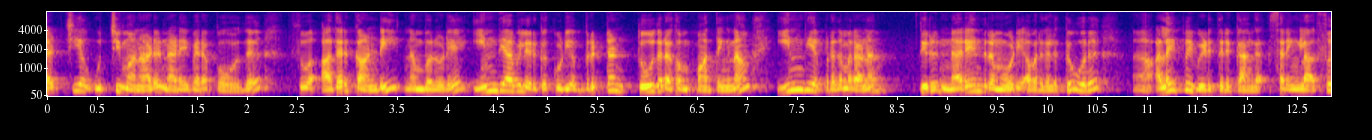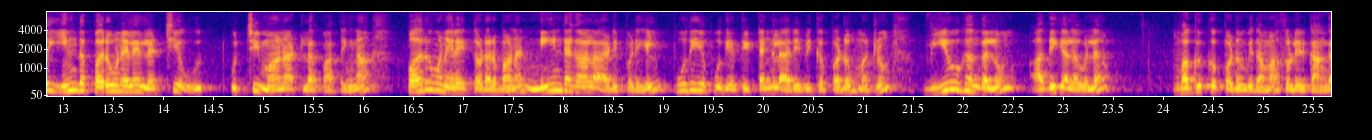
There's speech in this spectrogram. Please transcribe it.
லட்சிய உச்சி மாநாடு நடைபெற போகுது. ஸோ அதற்காண்டி நம்மளுடைய இந்தியாவில் இருக்கக்கூடிய பிரிட்டன் தூதரகம் பார்த்தீங்கன்னா இந்திய பிரதமரான திரு நரேந்திர மோடி அவர்களுக்கு ஒரு அழைப்பு விடுத்திருக்காங்க. சரிங்களா? ஸோ இந்த பருவநிலை லட்சிய உ- உச்சி மாநாட்டில் பார்த்தீங்கன்னா பருவநிலை தொடர்பான நீண்டகால அடிப்படையில் புதிய புதிய திட்டங்கள் அறிவிக்கப்படும் மற்றும் வியூகங்களும் அதிக அளவில் வகுக்கப்படும் விதமாக சொல்லியிருக்காங்க.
